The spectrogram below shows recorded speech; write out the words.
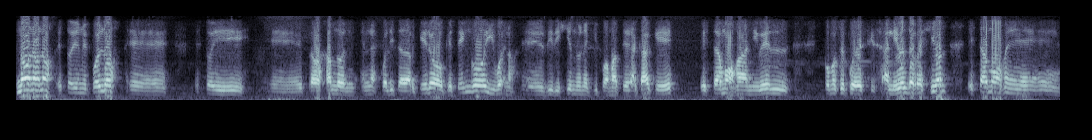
No, no, no. Estoy en mi pueblo. eh, estoy eh, trabajando en, en la escuelita de arquero que tengo y bueno, eh, dirigiendo un equipo amateur acá que estamos a nivel, ¿cómo se puede decir? A nivel de región. Estamos eh,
